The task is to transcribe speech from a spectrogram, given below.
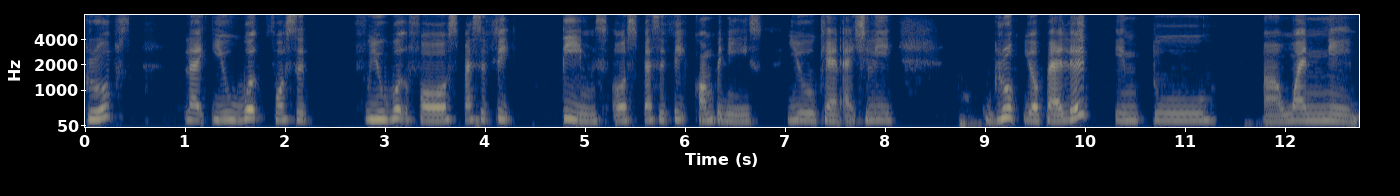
groups, like you work for you work for specific teams or specific companies. You can actually group your palette into uh, one name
